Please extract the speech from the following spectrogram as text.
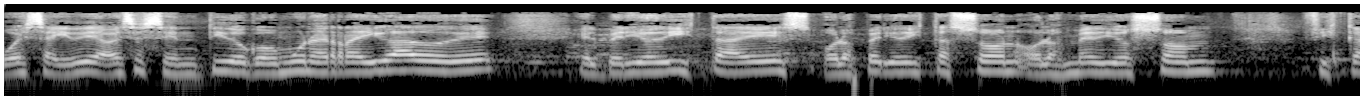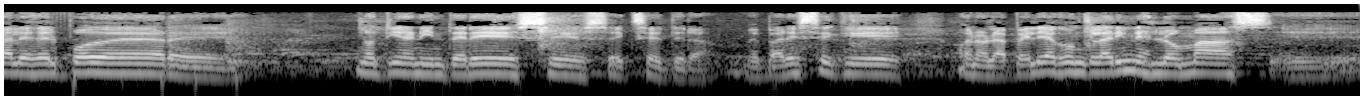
o esa idea, o ese sentido común arraigado de el periodista es, o los periodistas son, o los medios son fiscales del poder, eh, no tienen intereses, etcétera. Me parece que, bueno, la pelea con Clarín es lo más eh,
